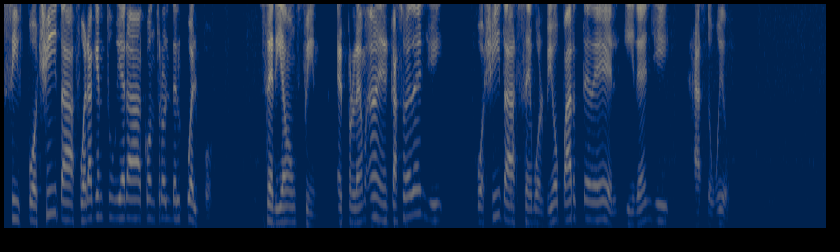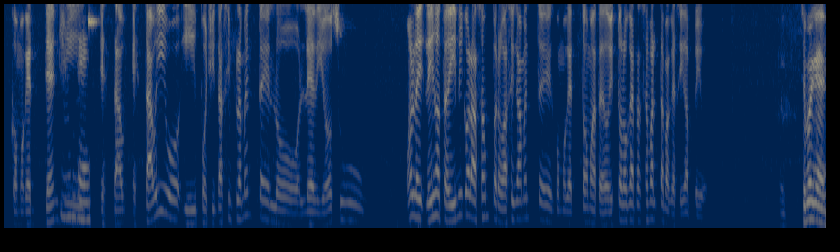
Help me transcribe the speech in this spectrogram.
si Pochita fuera quien tuviera control del cuerpo, sería un fin. El problema, ah, en el caso de Denji, Pochita se volvió parte de él y Denji has the will. Como que Denji está, está vivo y Pochita simplemente lo, le dio su. le, dijo, te di mi corazón, pero básicamente, como que toma, te doy todo lo que te hace falta para que sigas vivo. Sí, porque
